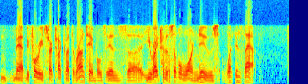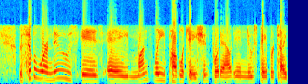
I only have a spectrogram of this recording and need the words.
Matt, before we start talking about the roundtables, is uh, you write for the Civil War News. What is that? The Civil War News is a monthly publication put out in newspaper type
